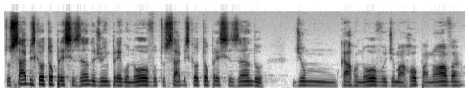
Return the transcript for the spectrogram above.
Tu sabes que eu estou precisando de um emprego novo, tu sabes que eu estou precisando de um carro novo, de uma roupa nova,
